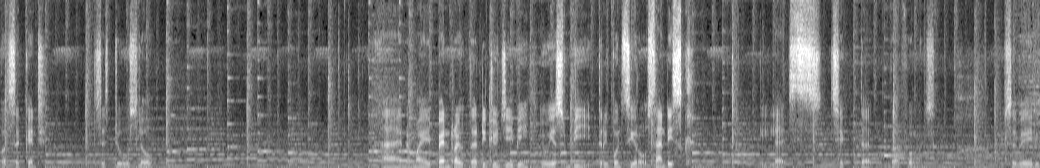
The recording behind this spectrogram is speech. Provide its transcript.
per second. This is too slow. And my pen drive 32 GB USB 3.0 SanDisk. Let's check the performance. It's a very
